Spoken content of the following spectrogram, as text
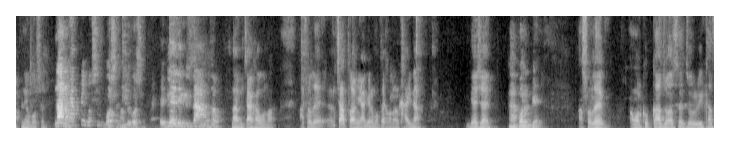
আপনিও বসেন। না না। আপনি বসুন। বসেন আপনি বসেন। না আমি চা খাব না। আসলে চা তো আমি আগের মতো এখন আর খাই না। বিয়ে সাহেব। হ্যাঁ বলেন বিয়ে আসলে আমার খুব কাজও আছে জরুরি কাজ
